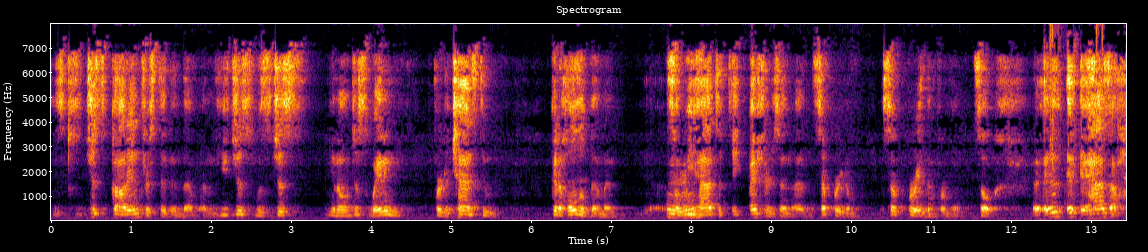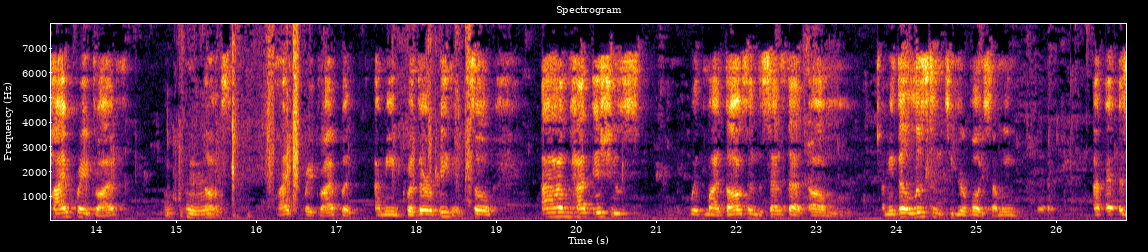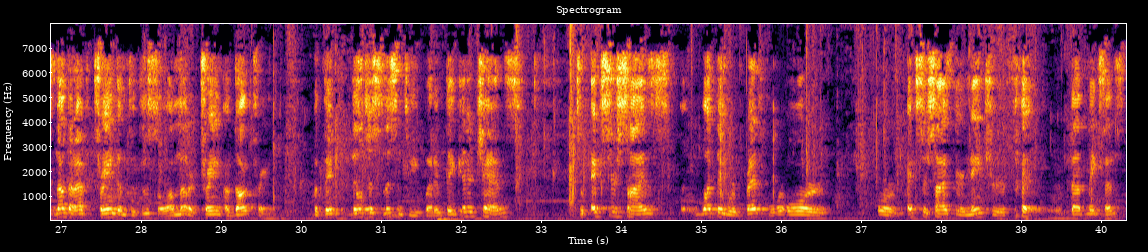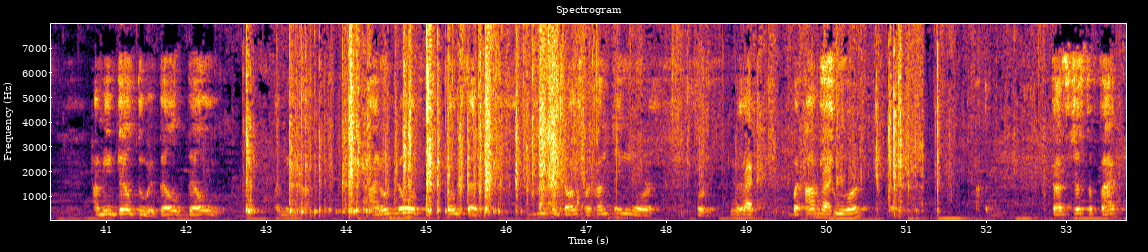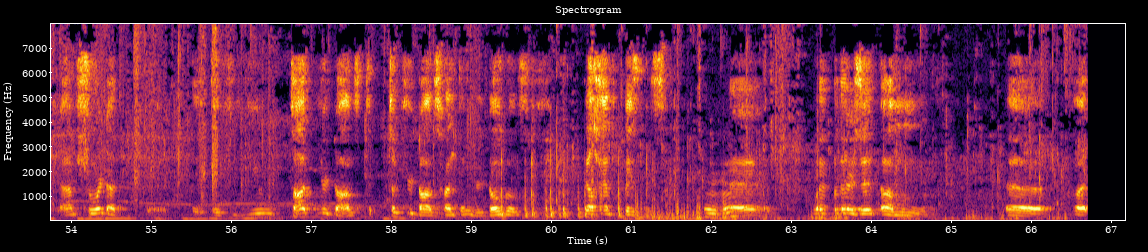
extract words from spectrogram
he just got interested in them, and he just was just you know just waiting for the chance to get a hold of them, and uh, so mm-hmm. we had to take measures and, and, separate them separate them from him. So it, it, it has a high prey drive, mm-hmm. dogs, high prey drive, but I mean, but they're obedient. So I have had issues with my dogs in the sense that um, I mean they'll listen to your voice. I mean it's not that I've trained them to do so. I'm not a train a dog trainer, but they they'll just listen to you. But if they get a chance to exercise what they were bred for, or or exercise their nature, if that makes sense. I mean, they'll do it. They'll they'll. I mean, I don't know if folks that use their dogs for hunting or for, uh, but I'm sure that's just a fact. I'm sure that if you taught your dogs, t- took your dogs hunting, your dogos, they'll handle business. Mm-hmm. Uh, whether is it um, uh,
